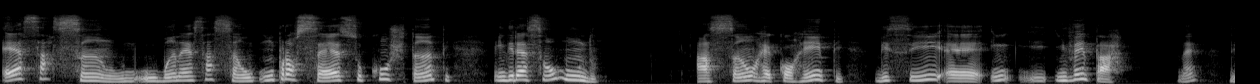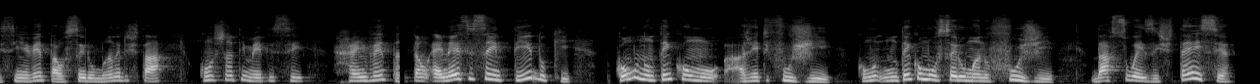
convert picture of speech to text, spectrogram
essa ação, o humano é essa ação, um processo constante em direção ao mundo. Ação recorrente de se é, in, inventar, né? de se inventar. O ser humano ele está constantemente se reinventando. Então, é nesse sentido que, como não tem como a gente fugir, como não tem como o ser humano fugir da sua existência,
